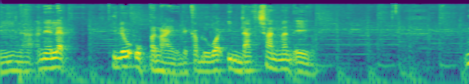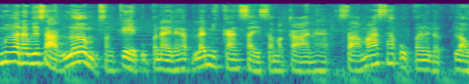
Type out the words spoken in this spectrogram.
นี้นะอันนี้แหละที่เรียกว่าอุปนัยนะครับหรือว่า induction นั่นเอง เมื่อนักวิทยาศาสตร์เริ่มสังเกตอุปนัยนะครับและมีการใส่สมการนะฮะสามารถสร้างอุปนัยเหล่า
